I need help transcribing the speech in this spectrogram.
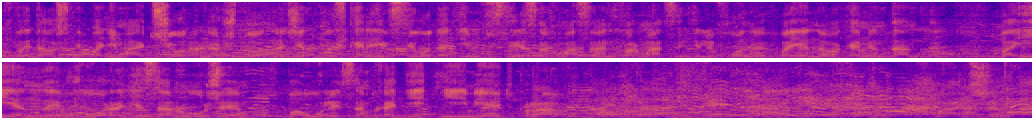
Вы должны понимать четко, что значит, мы, скорее всего, дадим в средствах массовой информации телефоны военного коменданта. Военные в городе с оружием по улицам ходить не имеют права. Мать жива.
